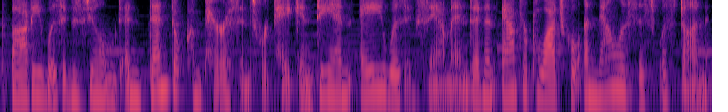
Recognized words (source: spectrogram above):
The body was exhumed and dental comparisons were taken, DNA was examined, and an anthropological analysis was done.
